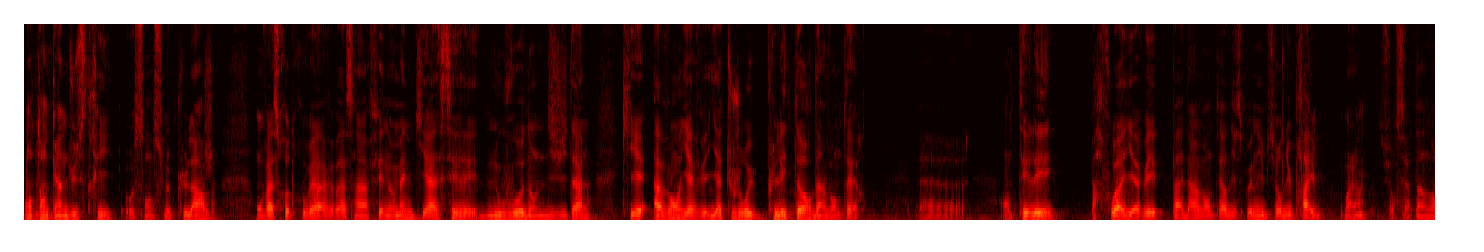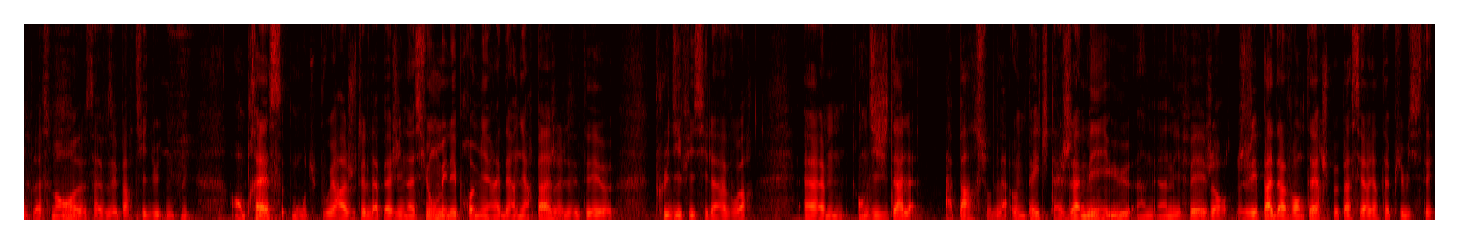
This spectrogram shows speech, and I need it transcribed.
en tant qu'industrie au sens le plus large, on va se retrouver face à un phénomène qui est assez nouveau dans le digital, qui est avant, il y, avait, il y a toujours eu pléthore d'inventaires. Euh, en télé, parfois, il n'y avait pas d'inventaire disponible sur du prime. Voilà. Mmh. Sur certains emplacements, euh, ça faisait partie du. En presse, bon, tu pouvais rajouter de la pagination, mais les premières et dernières pages, elles étaient euh, plus difficiles à avoir. Euh, en digital, à part sur de la homepage, tu n'as jamais eu un, effet genre j'ai pas d'inventaire, je ne peux pas servir ta publicité.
